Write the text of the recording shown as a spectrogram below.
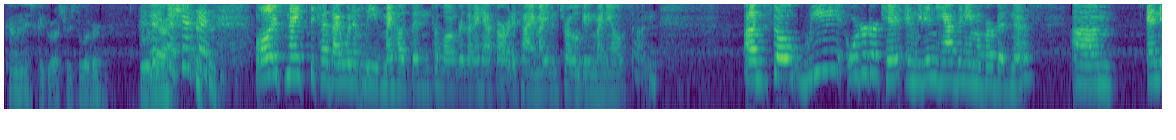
It's kind of nice to get groceries delivered. DoorDash. Well, it's nice because I wouldn't leave my husband for longer than a half hour at a time. I even struggle getting my nails done. Um, so we ordered our kit and we didn't have the name of our business. Um, and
